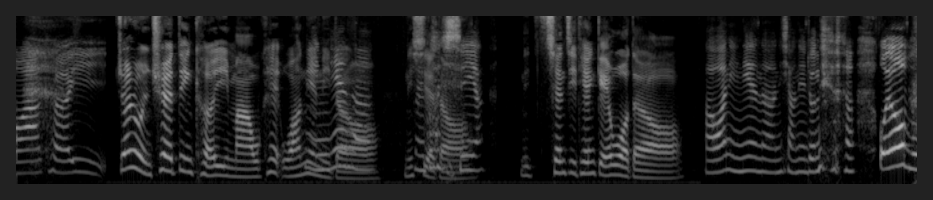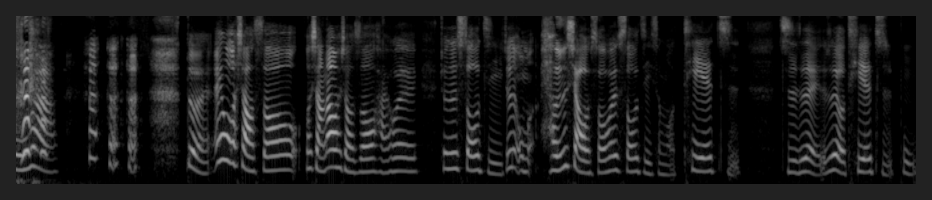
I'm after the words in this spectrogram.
啊，可以。娟如，你确定可以吗？我可以，我要念你的哦，你写的哦，你前几天给我的哦。好啊，你念啊，你想念就念啊，我又不怕。对，哎，我小时候，我想到我小时候还会就是收集，就是我们很小的时候会收集什么贴纸之类，就是有贴纸布。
